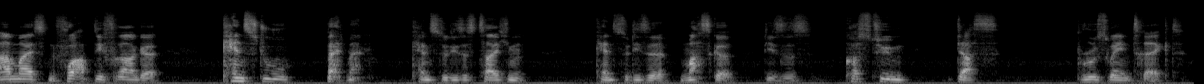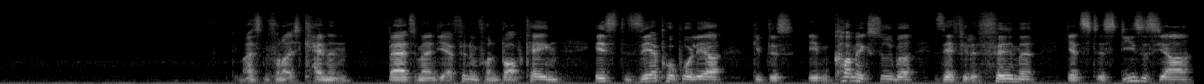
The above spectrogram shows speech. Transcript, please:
am meisten? Vorab die Frage, kennst du Batman? Kennst du dieses Zeichen? Kennst du diese Maske, dieses Kostüm, das Bruce Wayne trägt? Die meisten von euch kennen Batman, die Erfindung von Bob Kane ist sehr populär, gibt es eben Comics darüber, sehr viele Filme. Jetzt ist dieses Jahr,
